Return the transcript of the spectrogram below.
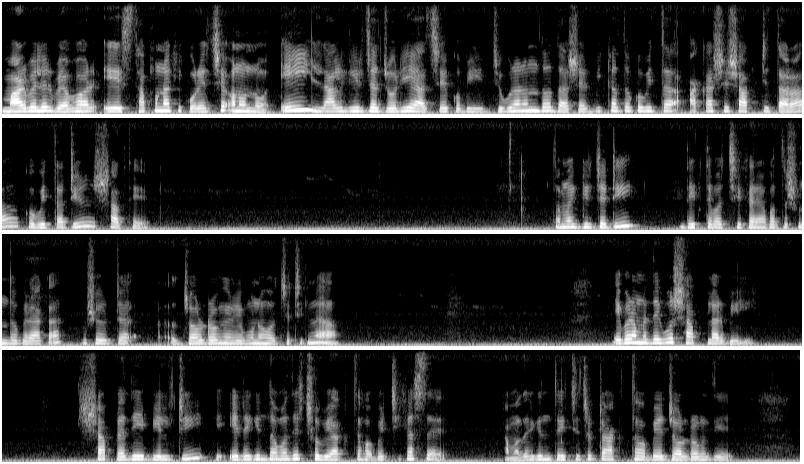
মার্বেলের ব্যবহার এই স্থাপনাকে করেছে অনন্য। এই লাল গির্জা জড়িয়ে আছে কবি জীবনানন্দ দাশের বিখ্যাত কবিতা আকাশে সাতটি তারা কবিতাটির সাথে। আমরা গির্জাটি দেখতে পাচ্ছি এখানে, কত সুন্দর করে আঁকা। অবশ্যই ওটা জল রঙের মনে হচ্ছে, ঠিক না? এবার আমরা দেখব শাপলার বিল। শাপলা দিয়ে বিলটি এটা কিন্তু আমাদের ছবি আঁকতে হবে, ঠিক আছে? আমাদের কিন্তু এই চিত্রটা আঁকতে হবে জল রং দিয়ে।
